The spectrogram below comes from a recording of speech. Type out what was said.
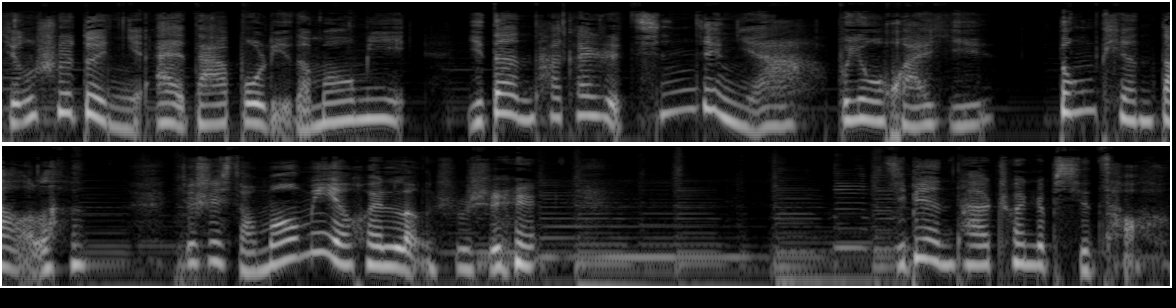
平时对你爱搭不理的猫咪，一旦它开始亲近你啊，不用怀疑，冬天到了，就是小猫咪也会冷，是不是？即便它穿着皮草。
